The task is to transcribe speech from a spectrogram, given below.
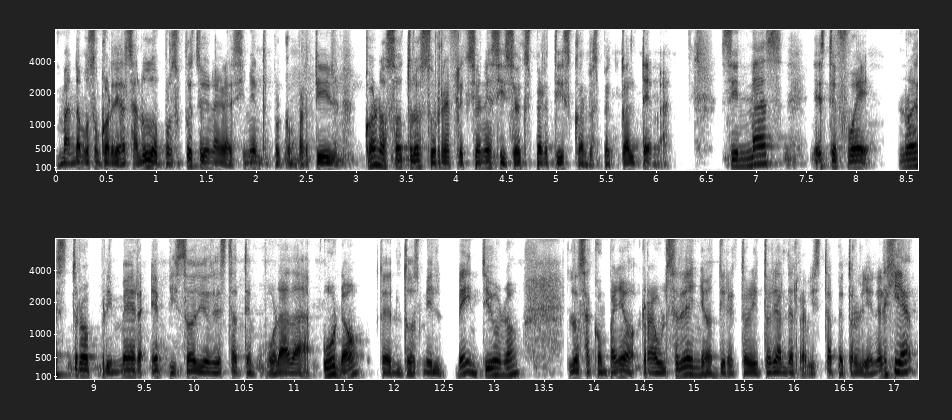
mandamos un cordial saludo, por supuesto, y un agradecimiento por compartir con nosotros sus reflexiones y su expertise con respecto al tema. Sin más, este fue nuestro primer episodio de esta temporada 1 del 2021. Los acompañó Raúl Cedeño, director editorial de revista Petróleo y Energía.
